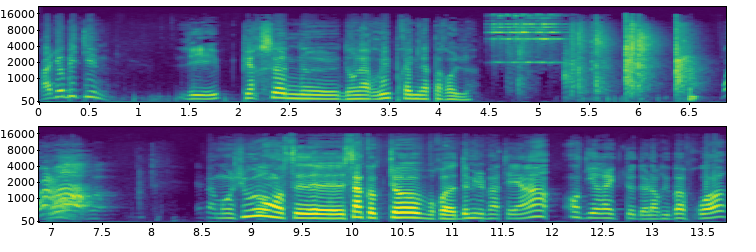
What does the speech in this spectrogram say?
Radio Bitume. Les personnes euh, dans la rue prennent la parole. Eh ben, bonjour, on ce 5 octobre 2021, en direct de la rue Bafroy,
